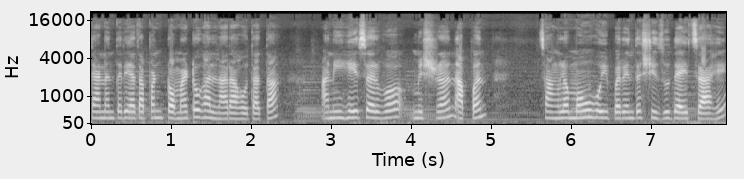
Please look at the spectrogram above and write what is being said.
त्यानंतर यात आपण टोमॅटो घालणार आहोत आता. आणि हे सर्व मिश्रण आपण चांगलं मऊ होईपर्यंत शिजू द्यायचं आहे.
